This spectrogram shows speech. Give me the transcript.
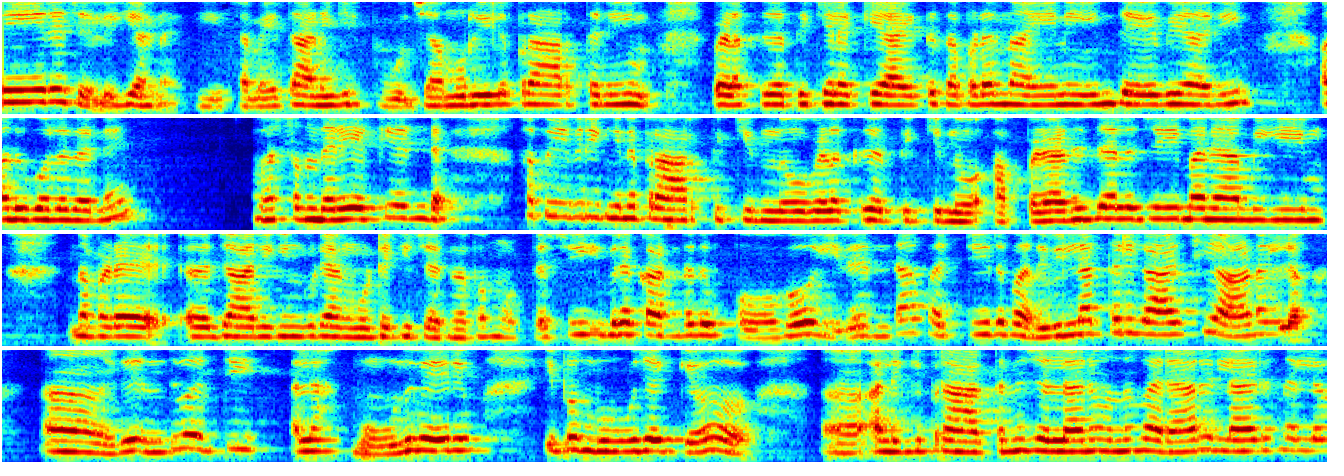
നേരെ ചെല്ലുകയാണ്. ഈ സമയത്താണെങ്കിൽ പൂജാമുറിയിൽ പ്രാർത്ഥനയും വിളക്ക് കത്തിക്കലൊക്കെ ആയിട്ട് നമ്മുടെ നയനയും ദേവയാനിയും അതുപോലെ തന്നെ വസന്തരയൊക്കെ ഉണ്ട്. അപ്പൊ ഇവരിങ്ങനെ പ്രാർത്ഥിക്കുന്നു വിളക്ക് കത്തിക്കുന്നു. അപ്പോഴാണ് ജലജയും അനാമികയും നമ്മുടെ ജാനകിയും കൂടി അങ്ങോട്ടേക്ക് ചെന്നത്. അപ്പൊ മുത്തശ്ശി ഇവരെ കണ്ടതും ഓഹോ ഇതെന്താ പറ്റിയത് പതിവില്ലാത്തൊരു കാഴ്ചയാണല്ലോ. ആ ഇത് എന്ത് പറ്റി? അല്ല മൂന്ന് പേരും ഇപ്പം പൂജയ്ക്കോ അല്ലെങ്കിൽ പ്രാർത്ഥന ചെല്ലാനോ ഒന്നും വരാറില്ലായിരുന്നല്ലോ.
